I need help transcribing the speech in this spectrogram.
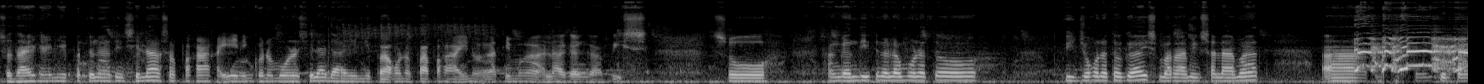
So, dahil nailipat na natin sila, so pakakainin ko na muna sila dahil hindi pa ako nagpapakain ng ating mga alagang gapis. So, hanggang dito na lang muna to video ko na to guys. Maraming salamat. At thank you for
